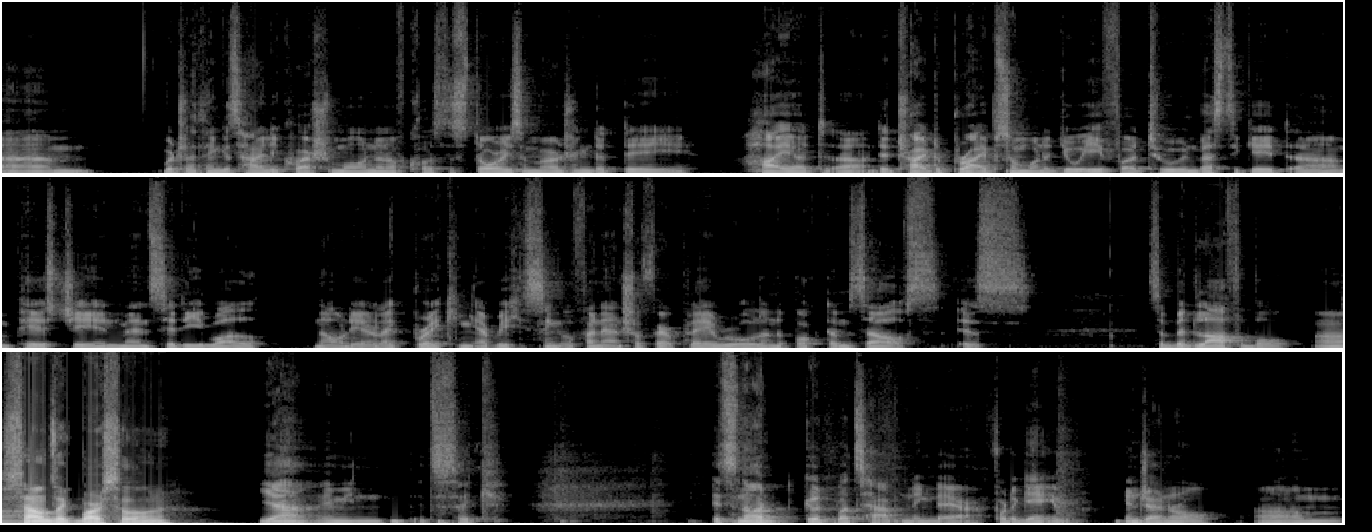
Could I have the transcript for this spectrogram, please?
um, which I think is highly questionable. And then, of course, the stories emerging that they hired, uh, they tried to bribe someone at UEFA to investigate um, PSG and Man City, while now they are like breaking every single financial fair play rule in the book themselves. Is it's a bit laughable. Um, Sounds like Barcelona. Yeah, I mean, it's like it's not good what's happening there for the game in general. Um,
